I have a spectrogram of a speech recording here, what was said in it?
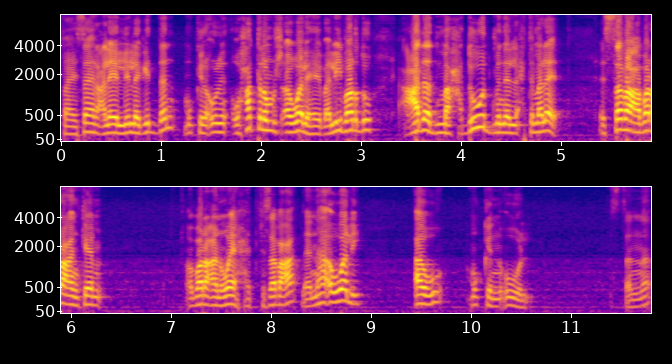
فهيسهل عليا الليلة جدا. ممكن أقول وحتى لو مش أولي هيبقى ليه برضو عدد محدود من الاحتمالات. السبعة عبارة عن كام؟ عبارة عن واحد في سبعة لأنها أولي. أو ممكن نقول استنى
